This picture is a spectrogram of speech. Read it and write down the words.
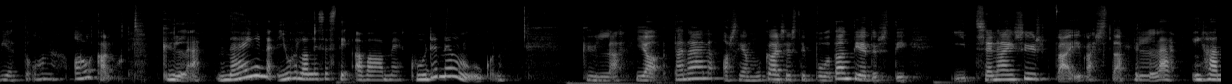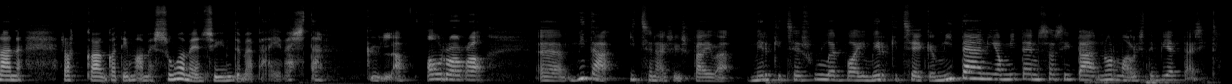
vietto on alkanut. Kyllä, näin juhlallisesti avaamme kuudennen luukun. Kyllä, ja tänään asianmukaisesti puhutaan tietysti itsenäisyyspäivästä. Kyllä, ihanan rakkaan kotimaamme Suomen syntymäpäivästä. Kyllä. Aurora, mitä itsenäisyyspäivä merkitsee sulle vai merkitseekö mitään ja miten sä sitä normaalisti viettäisit?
